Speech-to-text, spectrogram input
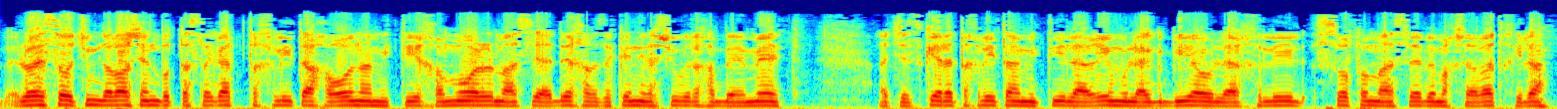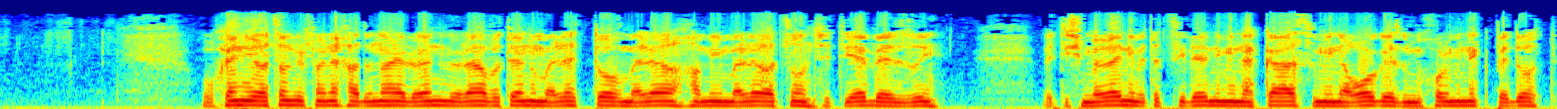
ולא אעשות שום דבר שאין בו את השגת התכלית האחרון האמיתי, חמול על מעשה ידיך וזכני לשוב אליך באמת, עד שאזכה לתכלית האמיתי להרים ולהגביה ולהכליל סוף המעשה במחשבה תחילה. ובכן יהי רצון מלפניך, אדוני אלוהינו ואלוהי אבותינו, מלא טוב, מלא רחמים, מלא רצון, שתהיה בעזרי, ותשמרני ותצילני מן הכעס ומן הרוגז ומכל מיני קפדות.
